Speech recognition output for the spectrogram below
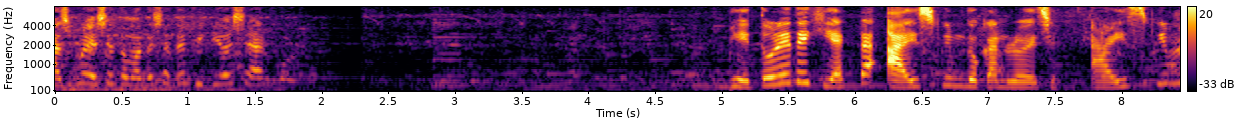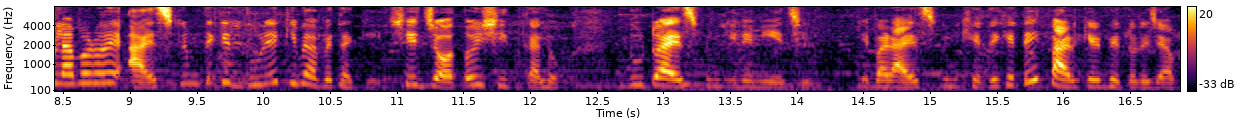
আসব এসে তোমাদের সাথে ভিডিও শেয়ার করব। ভেতরে দেখি একটা আইসক্রিম দোকান রয়েছে। আইসক্রিম লাভার হয়ে আইসক্রিম থেকে দূরে কীভাবে থাকি? সে যতই শীতকাল হোক, দুটো আইসক্রিম কিনে নিয়েছি। এবার আইসক্রিম খেতে খেতেই পার্কের ভেতরে যাব।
